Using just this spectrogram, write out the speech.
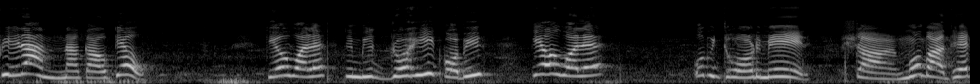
ফেরান না কাউকেও? কেউ বলে তিনি বিদ্রোহী কবি? কেউ বলে কবি ধর্মের সাম্যবাদের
